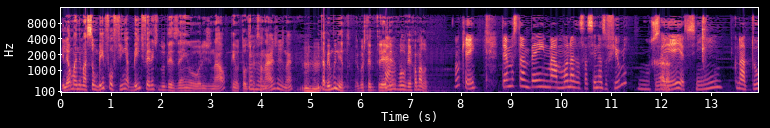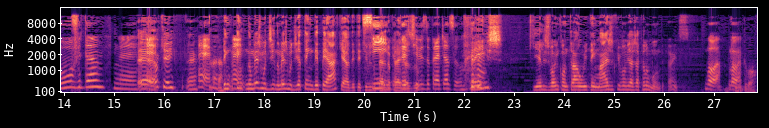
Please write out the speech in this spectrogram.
Ele é uma animação bem fofinha, bem diferente do desenho original. Tem todos os personagens, né? E tá bem bonito. Eu gostei do trailer, Uhum. Tá. vou ver com a Malu. Ok. Temos também Mamonas Assassinas, o filme. Não Caraca. sei, assim. Fico na dúvida. É, É, é. ok. é. É, Tem, é. tem- no, mesmo dia, no mesmo dia tem DPA, que é o Detetives Sim, do Prédio, Prédio Azul. Detetives do Prédio Azul. 3, que eles vão encontrar um item mágico e vão viajar pelo mundo. Então é isso. Boa, boa. Muito bom.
